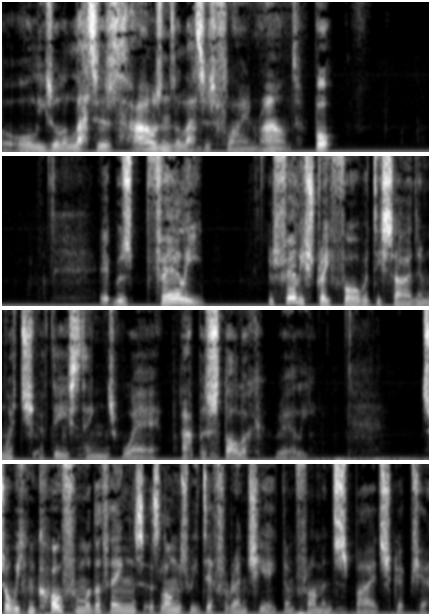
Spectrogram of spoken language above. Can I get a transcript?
all these other letters, thousands of letters flying around. But it was fairly it was fairly straightforward deciding which of these things were apostolic, really. So we can quote from other things as long as we differentiate them from inspired scripture.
